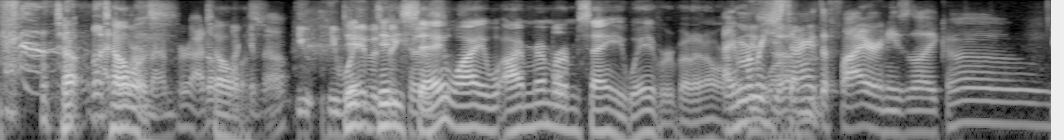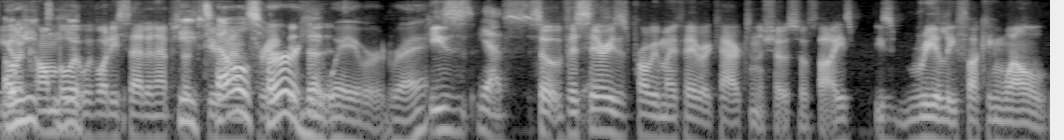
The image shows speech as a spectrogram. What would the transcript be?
Tell, I tell don't us. remember. I don't tell fucking us. know. He, he Did, wavered did he say why? I remember him saying he wavered, but I don't. I remember His, he's staring at the fire and he's like, "Oh, You Oh, gotta he- combo he- it with what he said in episode He two. and tells three. her he wavered, right? He's yes." So Viserys is probably my favorite character in the show so far. He's he's really fucking well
